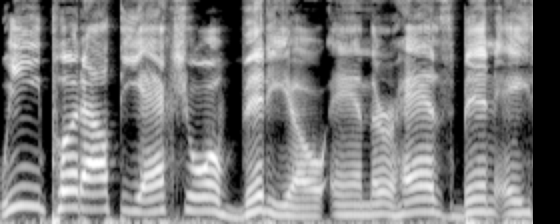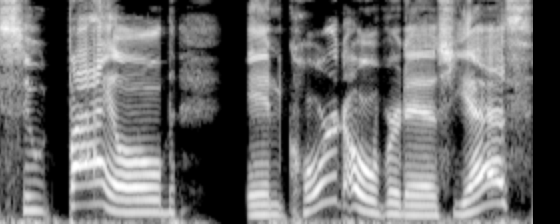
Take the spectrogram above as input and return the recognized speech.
we put out the actual video, and there has been a suit filed in court over this. Yes,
